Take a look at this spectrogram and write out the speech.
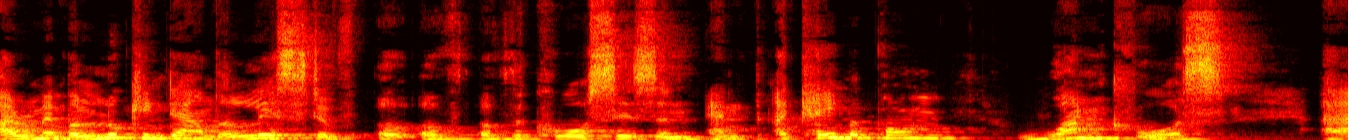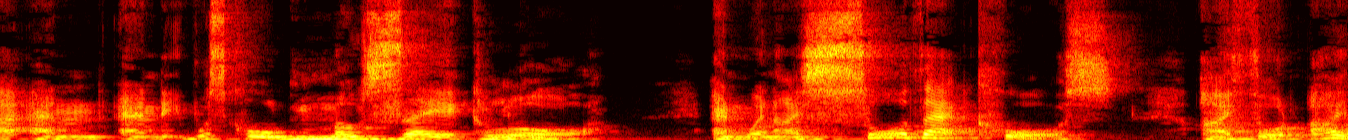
I remember looking down the list of, of, of, the courses, and, and I came upon one course, uh, and, and it was called Mosaic Law. And when I saw that course, I thought, I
